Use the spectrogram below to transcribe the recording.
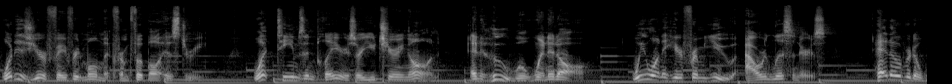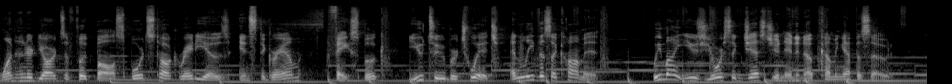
What is your favorite moment from football history? What teams and players are you cheering on? And who will win it all? We want to hear from you, our listeners. Head over to 100 Yards of Football Sports Talk Radio's Instagram, Facebook, YouTube, or Twitch and leave us a comment. We might use your suggestion in an upcoming episode.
